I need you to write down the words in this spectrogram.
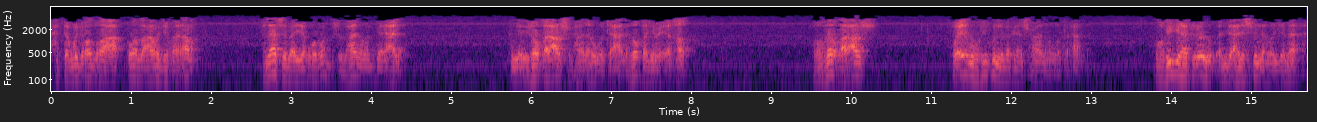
حتى وضع وضع وجهه على الأرض. فناسب أن يقول رب سبحان ربي الأعلى الذي فوق العرش سبحانه وتعالى فوق جميع الخلق. وهو فوق العرش وعلمه في كل مكان سبحانه وتعالى. وهو في جهة العلو عند أهل السنة والجماعة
